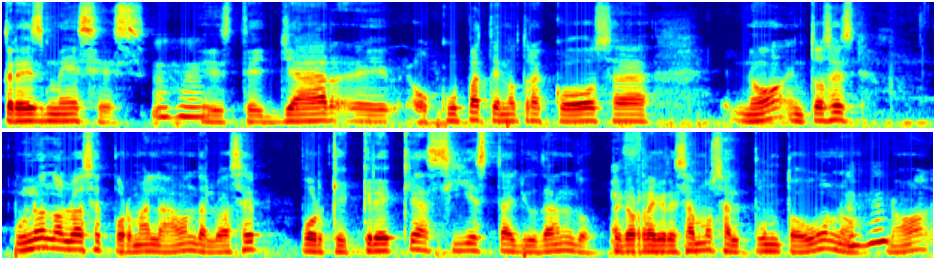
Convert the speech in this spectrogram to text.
tres meses, este, ya eh, ocúpate en otra cosa, ¿no? Entonces, uno no lo hace por mala onda, lo hace porque cree que así está ayudando. Pero regresamos al punto uno, ¿no?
